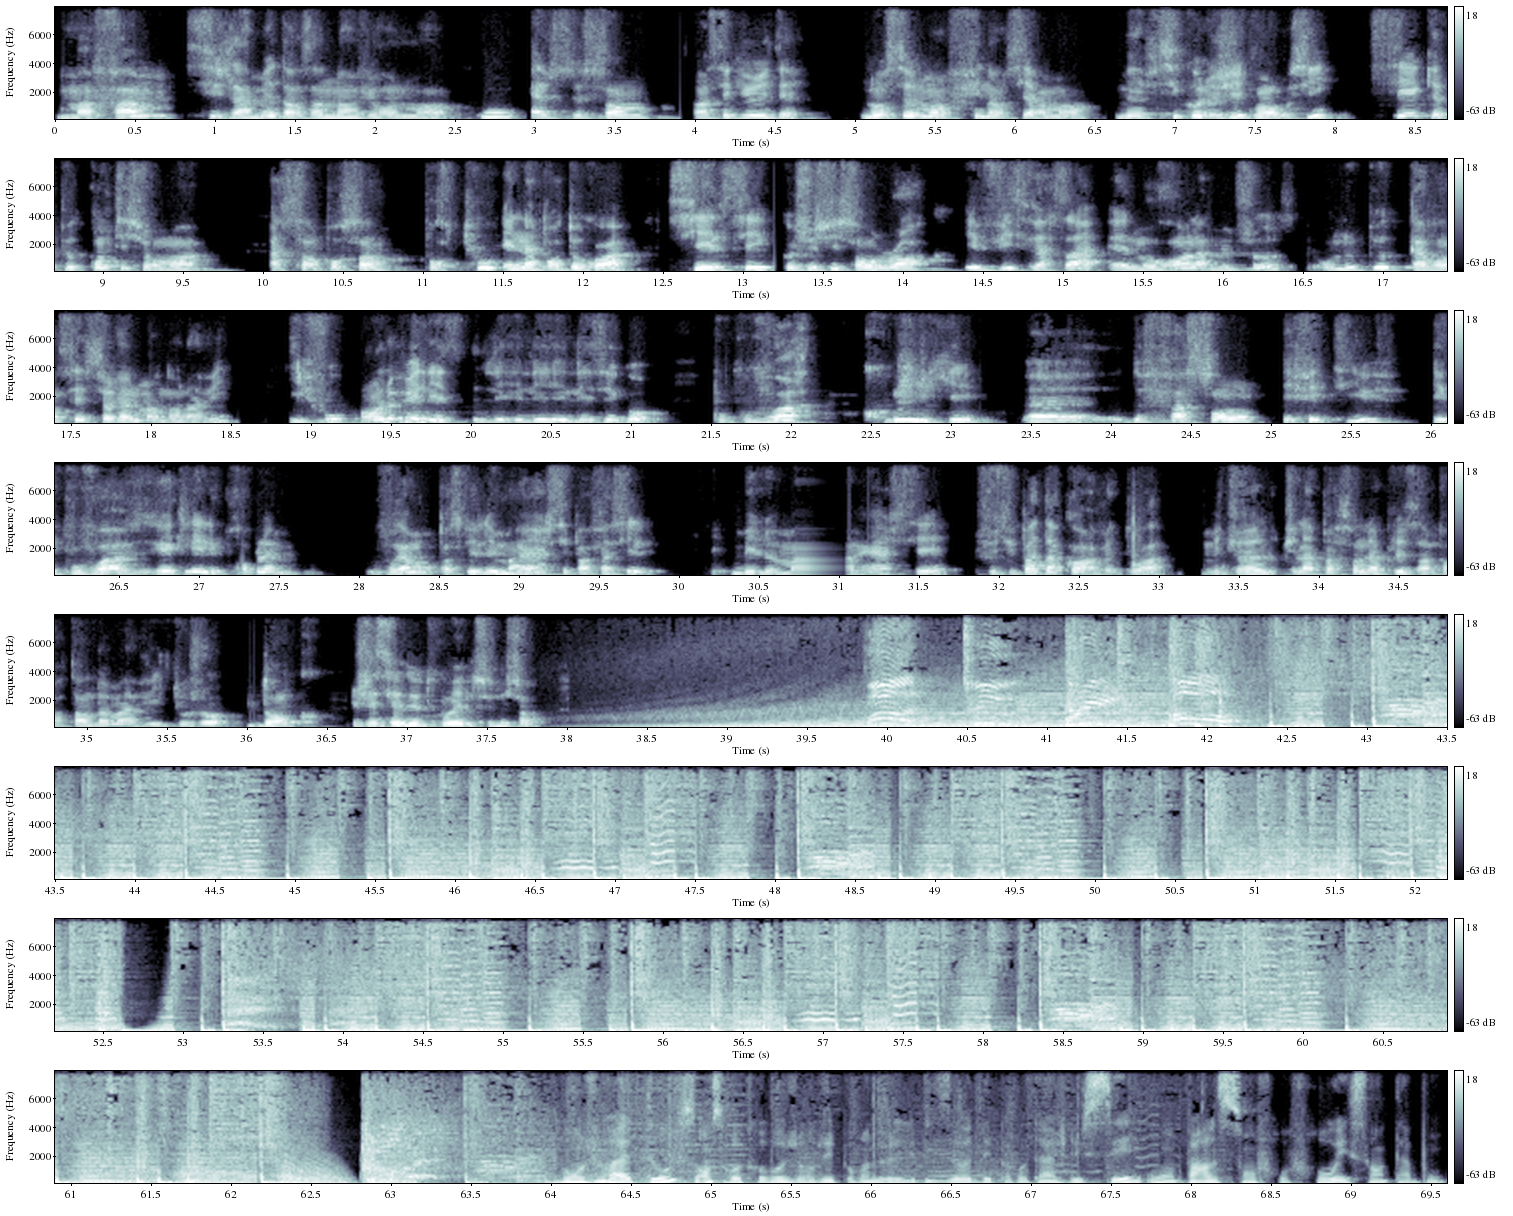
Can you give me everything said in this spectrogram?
ma femme, si je la mets dans un environnement où elle se sent en sécurité, non seulement financièrement, mais psychologiquement aussi, si elle peut compter sur moi à 100% pour tout et n'importe quoi, si elle sait que je suis son rock et vice-versa, elle me rend la même chose, on ne peut qu'avancer sereinement dans la vie. Il faut enlever les, les, les, les égos pour pouvoir communiquer euh, de façon effective et pouvoir régler les problèmes. Vraiment, parce que les mariages, c'est pas facile. Mais le mariage, c'est, je suis pas d'accord avec toi, mais tu, es la personne la plus importante dans ma vie toujours. Donc, j'essaie de trouver une solution. À tous, on se retrouve aujourd'hui pour un nouvel épisode des papotages de C où on parle sans frofro et sans tabou.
